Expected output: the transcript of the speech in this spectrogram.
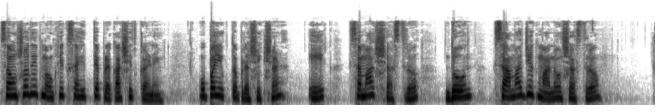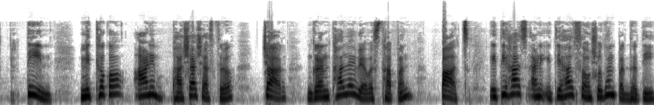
संशोधित मौखिक साहित्य प्रकाशित करणे. उपयुक्त प्रशिक्षण एक समाजशास्त्र. दोन सामाजिक मानवशास्त्र. तीन मिथक आणि भाषाशास्त्र. चार ग्रंथालय व्यवस्थापन. पाच इतिहास आणि इतिहास संशोधन पद्धती.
